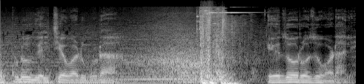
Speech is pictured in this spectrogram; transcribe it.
ఎప్పుడూ గెలిచేవాడు కూడా ఏదో రోజు ఓడాలి.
